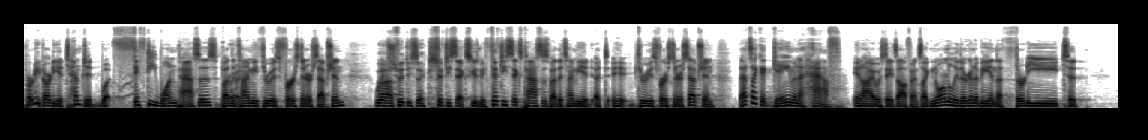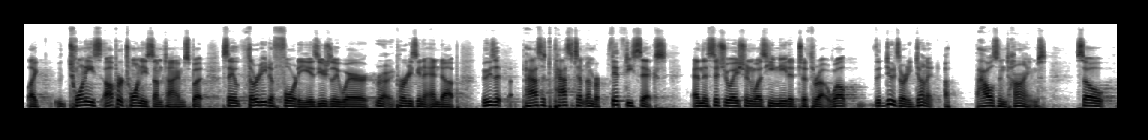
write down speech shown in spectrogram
Purdy had already attempted what 51 passes by the time he threw his first interception, which Uh, 56. 56, excuse me, 56 passes by the time he had uh, threw his first interception. That's like a game and a half in Iowa State's offense. Like normally they're going to be in the 30 to like 20s, upper 20s sometimes, but say 30 to 40 is usually where Right. Purdy's going to end up. He was at pass, pass attempt number 56, and the situation was he needed to throw. Well, the dude's already done it a thousand times. So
